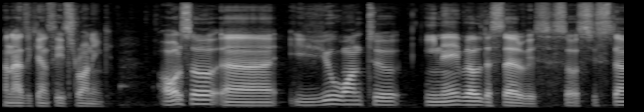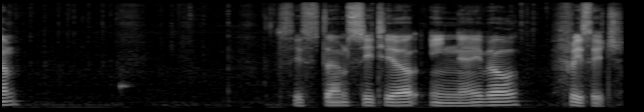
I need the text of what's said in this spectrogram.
And as you can see, it's running. Also, uh, you want to enable the service. So system systemctl enable free switch.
